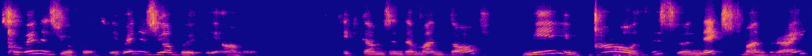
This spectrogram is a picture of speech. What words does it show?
So when is your birthday? When is your birthday, Amir? It comes in the month of May. Wow, this uh, next month, right?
